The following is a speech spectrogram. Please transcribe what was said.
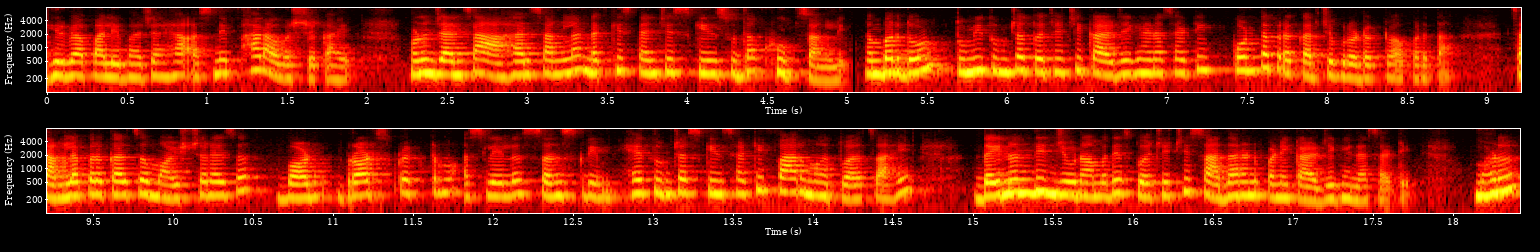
हिरव्या पालेभाज्या ह्या असणे फार आवश्यक आहे म्हणून ज्यांचा आहार चांगला नक्कीच त्यांची स्किन सुद्धा खूप चांगली. नंबर दोन तुम्ही तुमच्या त्वचेची काळजी घेण्यासाठी कोणत्या प्रकारचे प्रोडक्ट वापरता? चांगल्या प्रकारचं मॉइश्चरायझर बॉड ब्रॉड स्पेक्ट्रम असलेलं सनस्क्रीन हे तुमच्या स्किनसाठी फार महत्त्वाचं आहे दैनंदिन जीवनामध्ये त्वचेची साधारणपणे काळजी घेण्यासाठी. म्हणून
